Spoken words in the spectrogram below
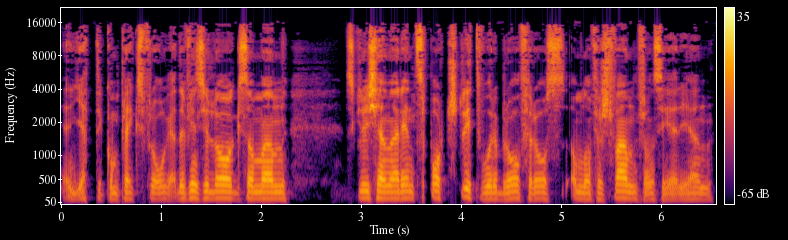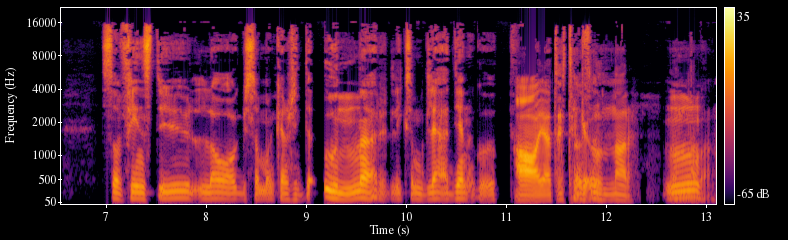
en jättekomplex fråga. Det finns ju lag som man skulle känna rent sportsligt vore bra för oss om de försvann från serien. Så finns det ju lag som man kanske inte unnar liksom glädjen att gå upp. Ja, jag tänker Alltså, unnar. mm. unnar bara.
